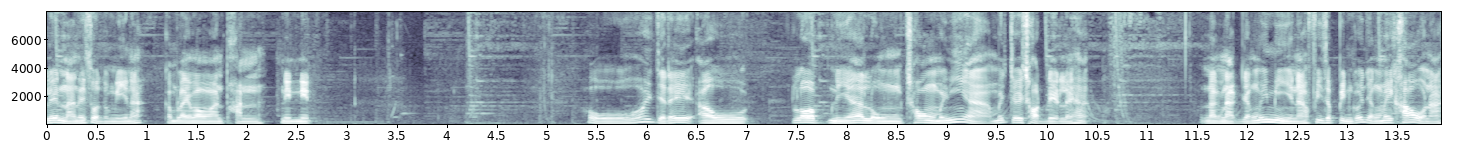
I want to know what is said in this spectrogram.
เล่นนะในส่วนตรงนี้นะกำไรประมาณพันนิดๆโอ้ยจะได้เอารอบนี้ลงช่องไหมเนี่ย ไม่เจอช็อตเด็ดเลยฮะ หนักๆยังไม่มีนะฟีสปินก็ยังไม่เข้านะ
